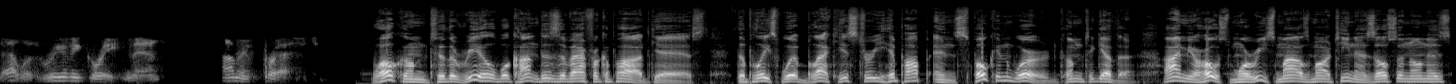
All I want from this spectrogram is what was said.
That was really great, man. I'm impressed. Welcome to the Real Wakandas of Africa podcast, the place where black history, hip hop, and spoken word come together. I'm your host, Maurice Miles Martinez, also known as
